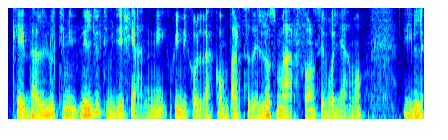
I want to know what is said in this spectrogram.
che negli ultimi dieci anni, quindi con la comparsa dello smartphone se vogliamo, il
